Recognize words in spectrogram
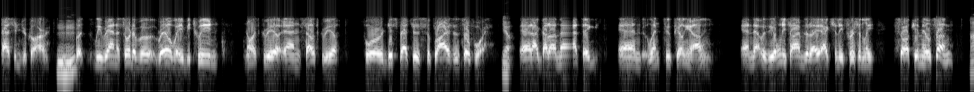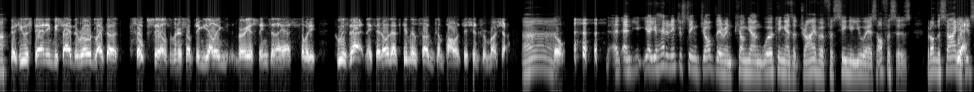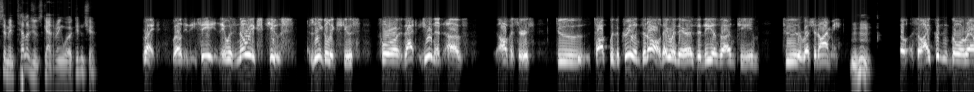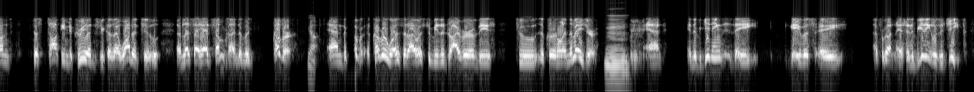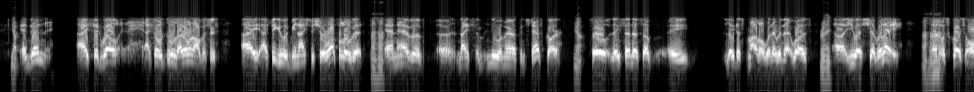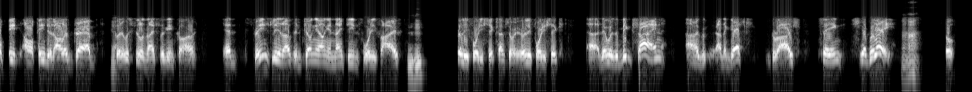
passenger car. Mm-hmm. But we ran a sort of a railway between North Korea and South Korea for dispatches, supplies, and so forth. Yep. And I got on that thing and went to Pyongyang, and that was the only time that I actually personally saw Kim Il Sung Ah. because he was standing beside the road like a soap salesman or something, yelling various things. And I asked somebody, "Who is that?" And they said, "Oh, that's Kim Il Sung, some politician from Russia." Ah. So And, and you, yeah, you had an interesting job there in Pyongyang working as a driver for senior U.S. officers, but on the side Yes. you did some intelligence gathering work, didn't you? Right. Well, you see, there was no excuse, legal excuse, for that unit of officers to talk with the Koreans at all. They were there as a liaison team to the Russian army. Mm-hmm. So, so I couldn't go around just talking to Koreans because I wanted to, unless I had some kind of a cover. Yeah. And the cover, the cover was that I was to be the driver of these to the colonel and the major. Mm. And in the beginning, they gave us a, I've forgotten, yes, in the beginning it was a Jeep. Yep. And then I said, well, I told, told our own officers, I, I think it would be nice to show off a little bit Uh-huh. and have a, a nice new American staff car. Yeah. So they sent us up a latest model, whatever that was, Right. uh, U.S. Chevrolet, and it Uh-huh. was, of course, all paint, all painted olive drab, Yeah. but it was still a nice looking car. And strangely enough, in Pyongyang in 1945, Mm-hmm. early 46, I'm sorry, early 46, uh, there was a big sign on a on a gas garage saying Chevrolet. Uh-huh.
